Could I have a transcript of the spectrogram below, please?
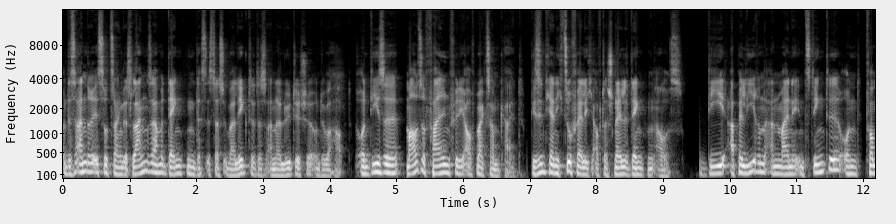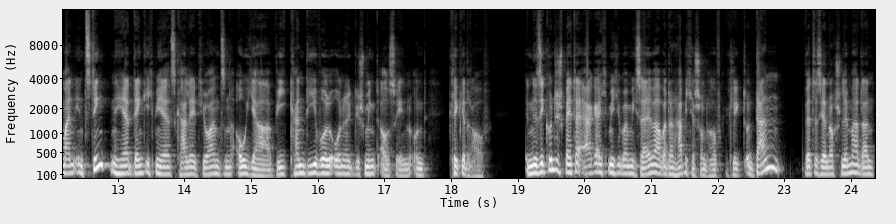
Und das andere ist sozusagen das langsame Denken, das ist das Überlegte, das Analytische und überhaupt. Und diese Mausefallen für die Aufmerksamkeit, die sind ja nicht zufällig auf das schnelle Denken aus die appellieren an meine Instinkte und von meinen Instinkten her denke ich mir Scarlett Johansson, oh ja, wie kann die wohl ohne geschminkt aussehen? Und klicke drauf. Eine Sekunde später ärgere ich mich über mich selber, aber dann habe ich ja schon drauf geklickt. Und dann wird es ja noch schlimmer, dann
